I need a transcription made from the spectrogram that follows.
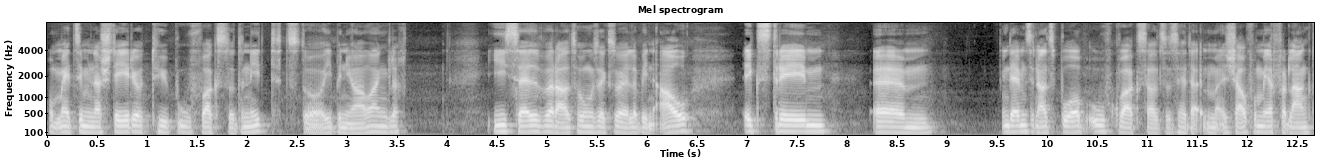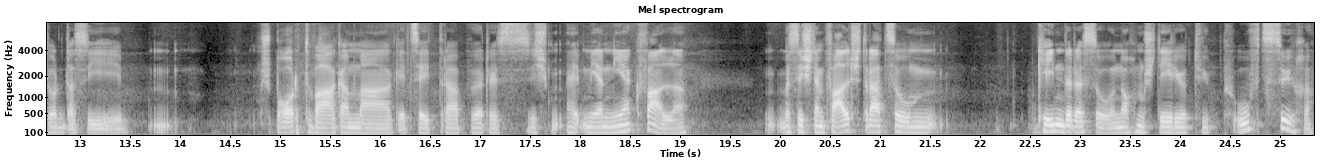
ob man jetzt in einem Stereotyp aufwächst oder nicht, zu tun. Ich bin ja auch eigentlich, ich selber als Homosexueller bin auch extrem ähm, in dem Sinne als Bub aufgewachsen. Also es, hat, es ist auch von mir verlangt worden, dass ich Sportwagen mag etc. Aber es ist, hat mir nie gefallen. Was ist denn falsch daran, um Kinder so nach dem Stereotyp aufzusuchen?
